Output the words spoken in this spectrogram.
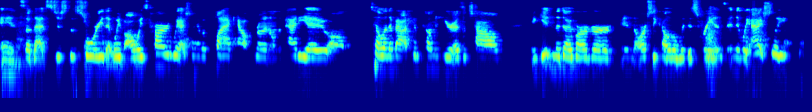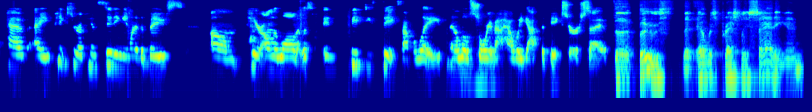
And so that's just the story that we've always heard. We actually have a plaque out front on the patio um, telling about him coming here as a child and getting the dough burger and the RC cola with his friends. And then we actually have a picture of him sitting in one of the booths um, here on the wall that was in 56, I believe, and a little story about how we got the picture. So The booth that Elvis Presley sat in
